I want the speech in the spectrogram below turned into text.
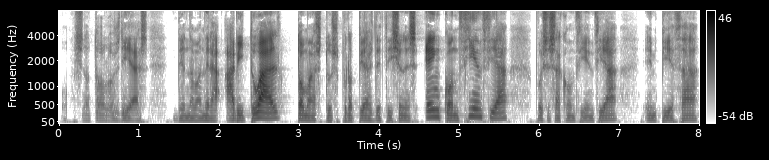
o si no todos los días, de una manera habitual, tomas tus propias decisiones en conciencia, pues esa conciencia empieza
